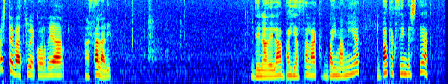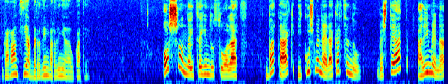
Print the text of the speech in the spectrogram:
Beste batzuek ordea azalari. Dena dela, bai azalak, bai mamiak, batak zein besteak, garrantzia berdin-berdina daukate. Oso ondo hitz egin duzu olatz. Batak ikusmena erakartzen du, besteak adimena.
